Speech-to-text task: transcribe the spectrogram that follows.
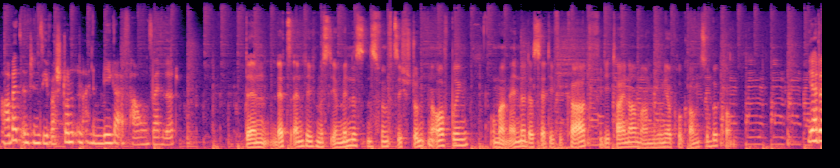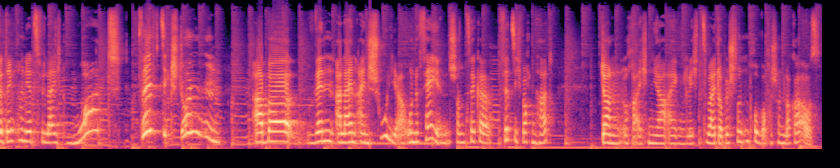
arbeitsintensiver Stunden eine mega Erfahrung sein wird. Denn letztendlich müsst ihr mindestens 50 Stunden aufbringen, um am Ende das Zertifikat für die Teilnahme am Junior-Programm zu bekommen. Ja, da denkt man jetzt vielleicht, what? 50 Stunden? Aber wenn allein ein Schuljahr ohne Ferien schon circa 40 Wochen hat, dann reichen ja eigentlich zwei Doppelstunden pro Woche schon locker aus.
